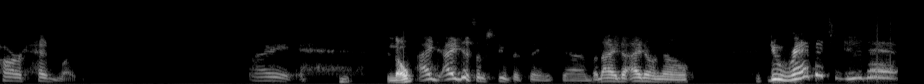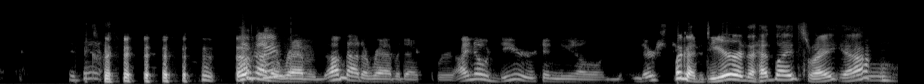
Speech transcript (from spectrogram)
car headlights. I Nope. I, I did some stupid things, John, but I, I don't know. Do rabbits do that? Is that I'm not a rabbit. I'm not a rabbit expert. I know deer can, you know, they're like a deer in the headlights, right? Yeah. Mm.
